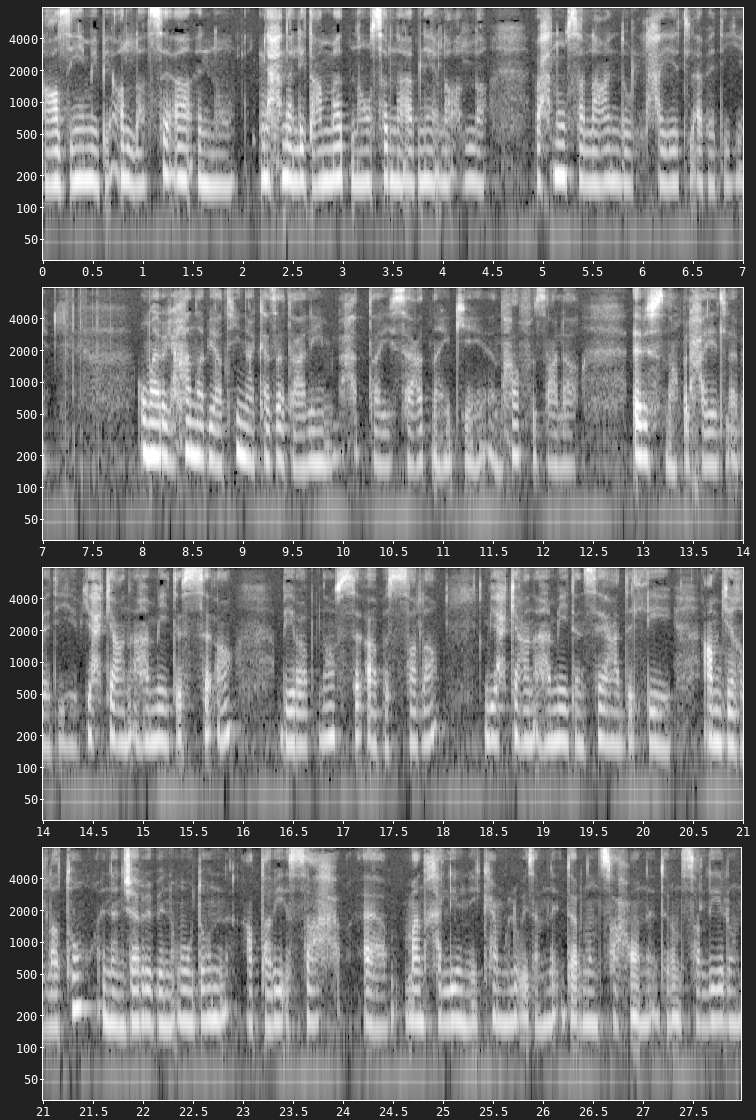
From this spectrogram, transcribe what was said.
عظيمة بالله ثقة إنه نحن اللي تعمدنا وصرنا أبناء لله رح نوصل لعنده الحياة الأبدية. ومار يوحنا بيعطينا كذا تعليم لحتى يساعدنا هيك نحافظ على إرثنا بالحياة الأبدية. بيحكي عن أهمية الثقة بربنا والثقة بالصلاة. بيحكي عن أهمية نساعد اللي عم بيغلطوا إن نجرب نقودهم على الطريق الصح. آه، ما نخليهم يكملوا. إذا بنقدر ننصحهم نقدر نصلي لهم.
